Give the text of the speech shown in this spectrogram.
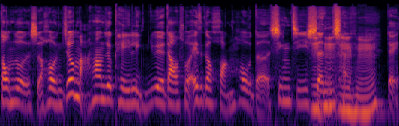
动作的时候，你就马上就可以领略到说，哎，这个皇后的心机深沉，嗯嗯、对。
